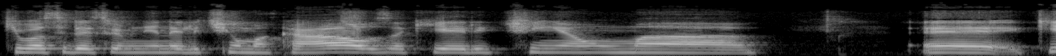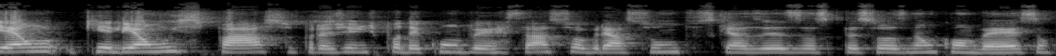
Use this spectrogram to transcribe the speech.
Que o acidez feminino ele tinha uma causa, que ele tinha uma é, que, é um, que ele é um espaço para a gente poder conversar sobre assuntos que às vezes as pessoas não conversam,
